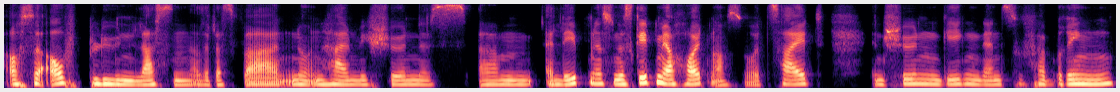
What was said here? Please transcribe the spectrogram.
auch so aufblühen lassen. Also das war ein unheimlich schönes ähm, Erlebnis. Und es geht mir auch heute noch so, Zeit in schönen Gegenden zu verbringen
